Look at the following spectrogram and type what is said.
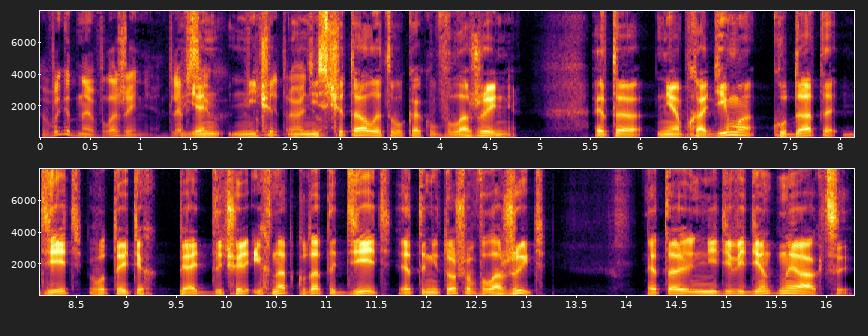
Выгодное вложение для всех. Я не, чит, не, не считал этого как вложение. Это необходимо куда-то деть вот этих пять дочерей. Их надо куда-то деть. Это не то, что вложить. Это не дивидендные акции.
